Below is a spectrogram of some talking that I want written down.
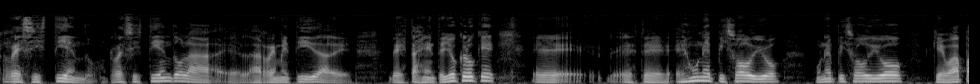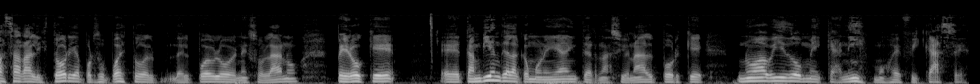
resistiendo, resistiendo la, arremetida de, esta gente. Yo creo que eh, este es un episodio, un episodio que va a pasar a la historia, por supuesto, del, pueblo venezolano, pero que eh, también de la comunidad internacional, porque no ha habido mecanismos eficaces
